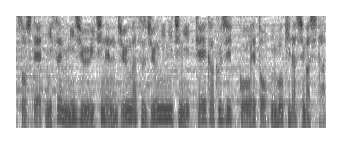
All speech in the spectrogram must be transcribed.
そして2021年10月12日に計画実行へと動き出しました。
